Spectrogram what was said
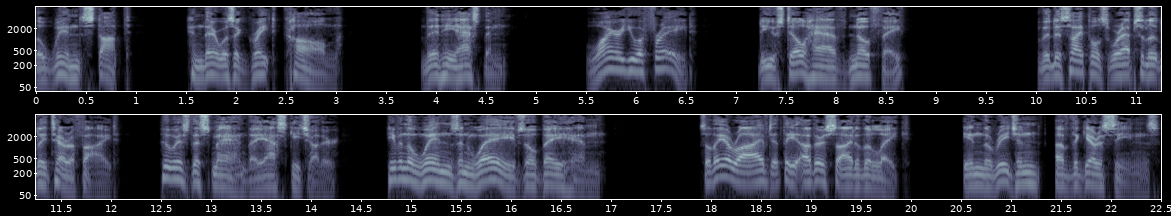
the wind stopped, and there was a great calm. Then he asked them, Why are you afraid? Do you still have no faith? The disciples were absolutely terrified. Who is this man? They ask each other. Even the winds and waves obey him. So they arrived at the other side of the lake, in the region of the Gerasenes.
